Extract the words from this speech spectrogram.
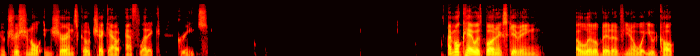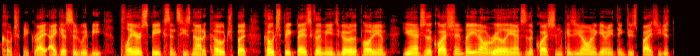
nutritional insurance. Go check out Athletic Greens. I'm okay with Bo Nix giving a little bit of you know what you would call coach speak, right? I guess it would be player speak since he's not a coach, but coach speak basically means you go to the podium, you answer the question, but you don't really answer the question because you don't want to give anything too spicy. You just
